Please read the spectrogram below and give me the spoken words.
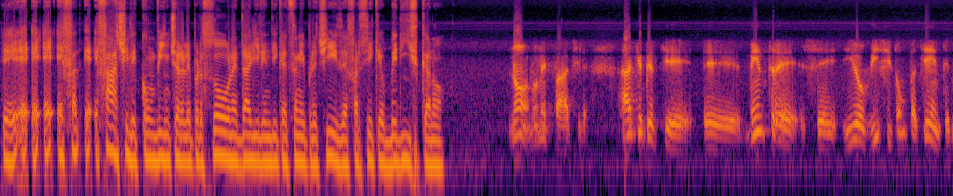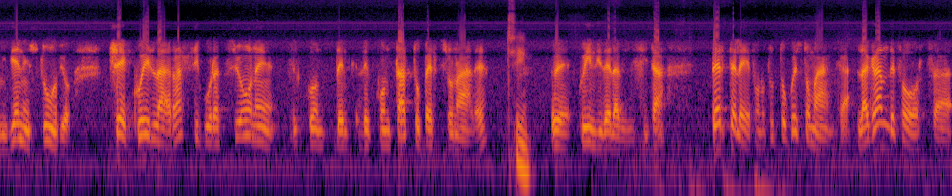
È, è, è, è facile convincere le persone, dargli le indicazioni precise, far sì che obbediscano? No, non è facile, anche perché eh, mentre se io visito un paziente, mi viene in studio, c'è quella rassicurazione del, del, del contatto personale, sì. eh, quindi della visita, per telefono tutto questo manca. La grande forza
